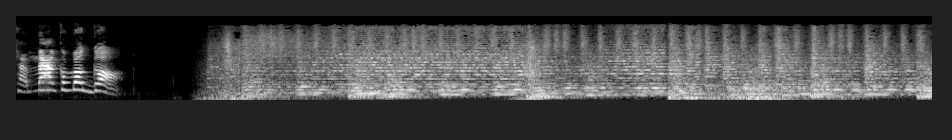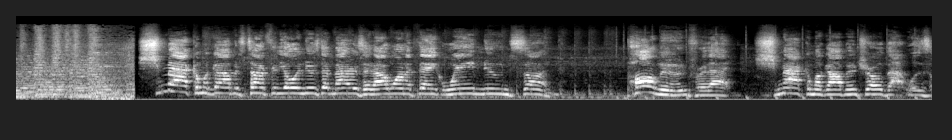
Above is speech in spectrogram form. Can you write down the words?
to Malcolm God. Schmack a gob, it's time for the only news that matters, and I want to thank Wayne Noon's son, Paul Noon, for that Schmack a gob intro. That was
